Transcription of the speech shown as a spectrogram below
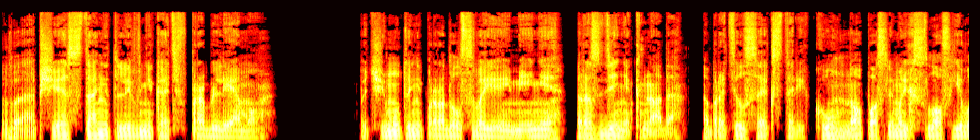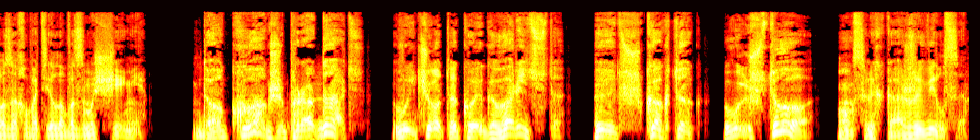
Вообще, станет ли вникать в проблему? «Почему ты не продал свое имение, раз денег надо?» Обратился я к старику, но после моих слов его захватило возмущение. «Да как же продать? Вы что такое говорите-то? Это ж как так? Вы что?» Он слегка оживился.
